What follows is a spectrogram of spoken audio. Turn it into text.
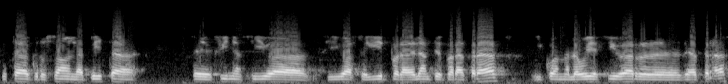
que estaba cruzado en la pista se defina si iba, si iba a seguir para adelante o para atrás. Y cuando lo voy a esquivar eh, de atrás,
